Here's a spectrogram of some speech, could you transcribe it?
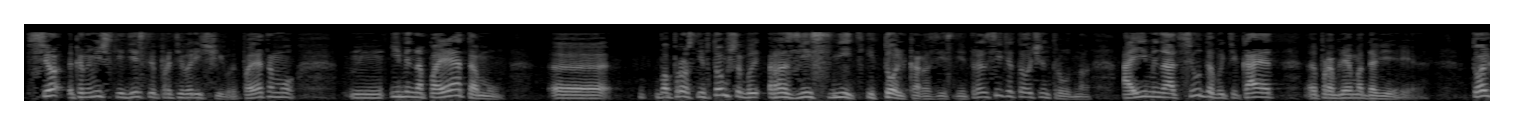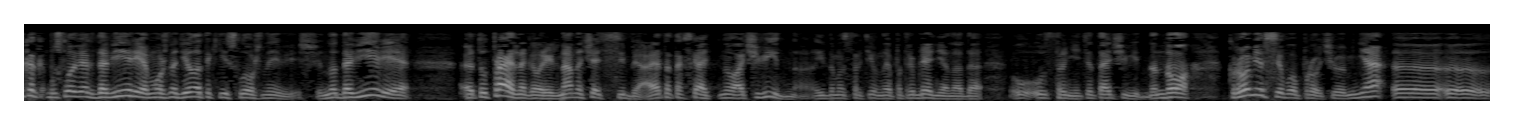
все экономические действия противоречивы. Поэтому именно поэтому э, вопрос не в том, чтобы разъяснить и только разъяснить. Разъяснить это очень трудно. А именно отсюда вытекает э, проблема доверия. Только в условиях доверия можно делать такие сложные вещи. Но доверие тут правильно говорили, надо начать с себя. Это, так сказать, ну, очевидно. И демонстративное потребление надо устранить, это очевидно. Но, кроме всего прочего, меня, э, э,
